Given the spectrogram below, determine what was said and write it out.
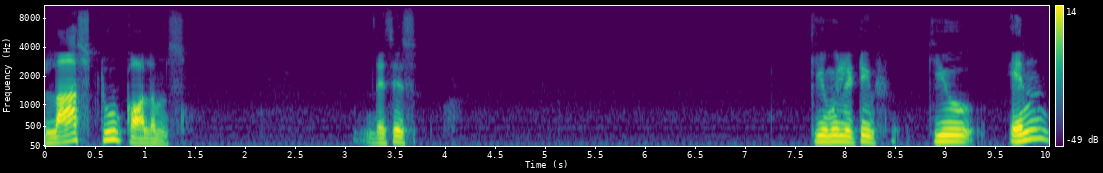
last two columns, this is cumulative Q in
